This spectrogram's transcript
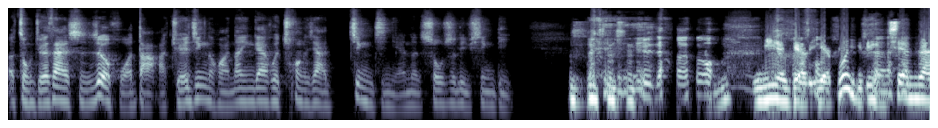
呃总决赛是热火打掘金的话，那应该会创下近几年的收视率新低。然后也也也不一定。现在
